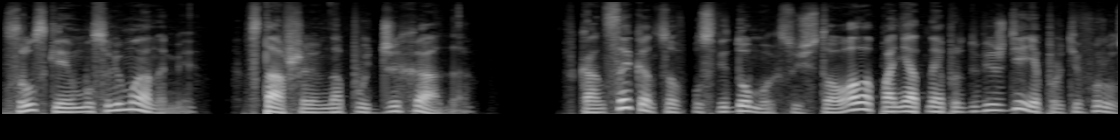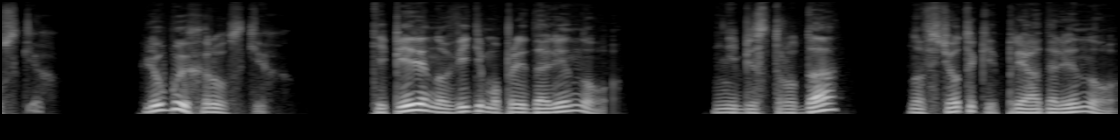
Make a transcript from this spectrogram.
с русскими мусульманами, вставшими на путь джихада. Конце концов, у сведомых существовало понятное предубеждение против русских. Любых русских. Теперь оно, видимо, преодолено. Не без труда, но все-таки преодолено.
